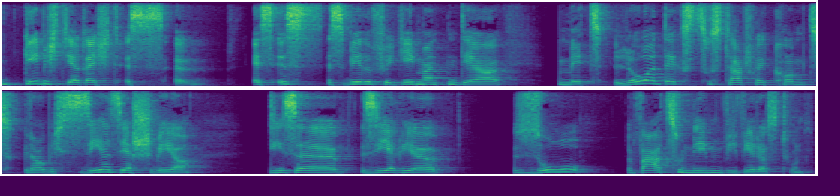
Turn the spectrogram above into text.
gebe ich dir recht. Es, äh, es, ist, es wäre für jemanden, der mit Lower Decks zu Star Trek kommt, glaube ich, sehr, sehr schwer, diese Serie so wahrzunehmen, wie wir das tun.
